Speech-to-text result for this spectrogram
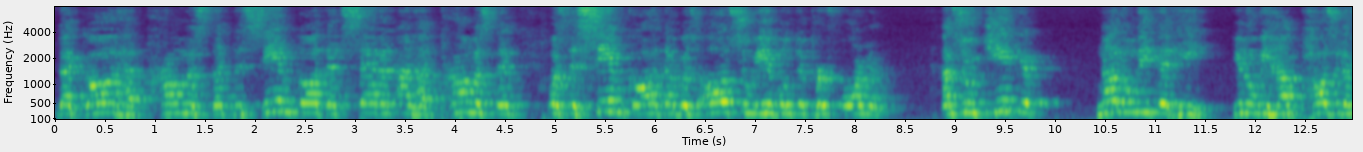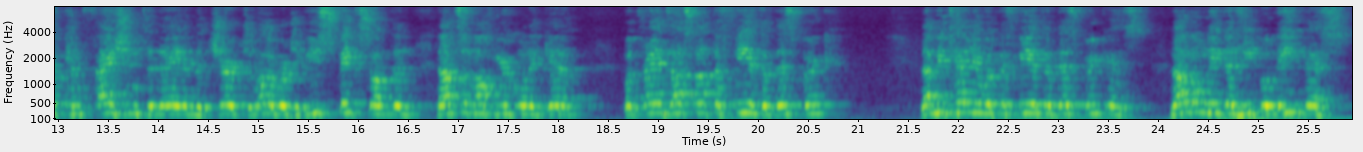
that God had promised, that the same God that said it and had promised it was the same God that was also able to perform it. And so Jacob, not only did he, you know, we have positive confession today in the church. In other words, if you speak something, that's enough, you're going to get it. But friends, that's not the faith of this book. Let me tell you what the faith of this book is. Not only did he believe this,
